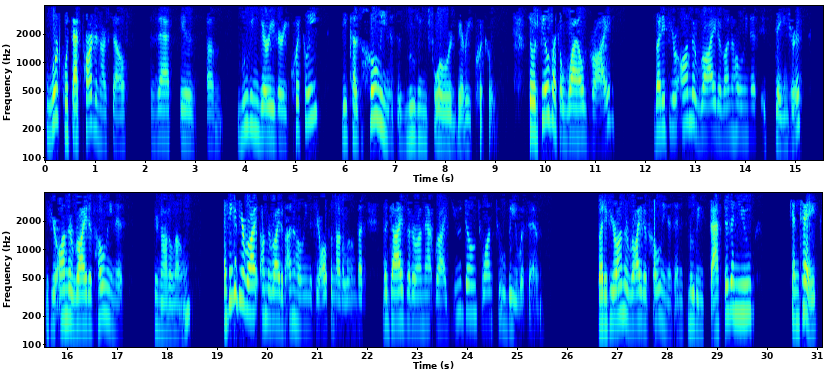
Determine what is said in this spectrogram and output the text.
work with that part in ourselves that is um, moving very, very quickly because holiness is moving forward very quickly. So it feels like a wild ride, but if you're on the ride of unholiness, it's dangerous. If you're on the ride of holiness, you're not alone. I think if you're right on the ride of unholiness, you're also not alone, but the guys that are on that ride, you don't want to be with them. But if you're on the ride of holiness and it's moving faster than you can take,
